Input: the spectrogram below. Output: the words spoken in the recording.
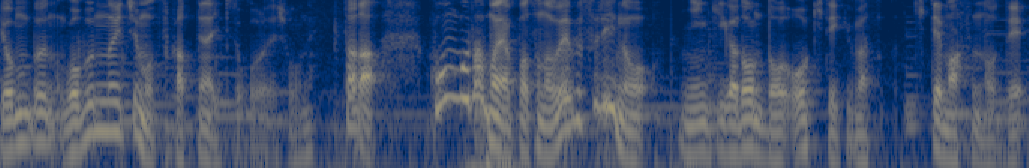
4分、5分の1も使ってないってところでしょうね。ただ、今後多分やっぱその Web3 の人気がどんどん起きてきます来てますので、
